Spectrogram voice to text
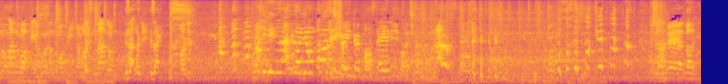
Not land on my feet, I won't land on my feet. I'll just land on Is that my look? Is that? I'll just... You didn't land on your body. This train go past A and E by Yeah, yeah, done it.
